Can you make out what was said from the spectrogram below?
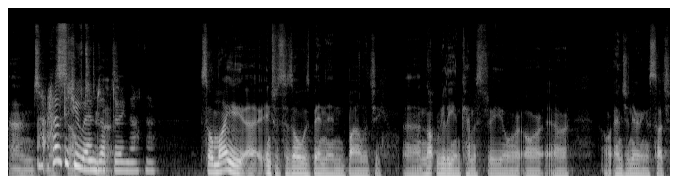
And how did you end do up that. doing that now? So my uh, interest has always been in biology, uh, not really in chemistry or, or, or, or engineering as such.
